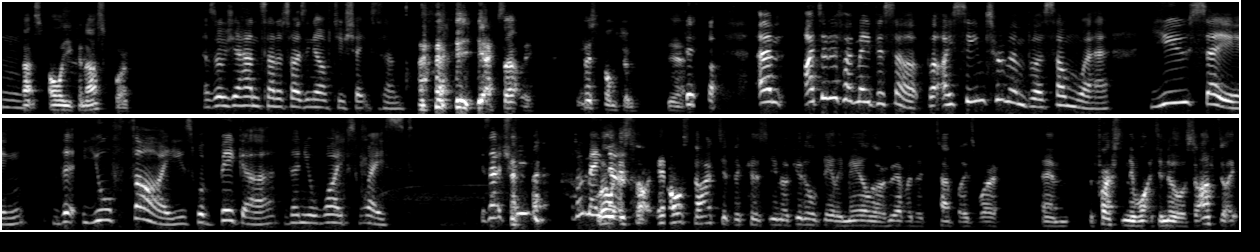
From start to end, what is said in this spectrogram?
mm. that's all you can ask for. As long as your hand sanitizing after you shake his hand. yeah, exactly. Fist bumping. Yeah. Um, I don't know if I made this up, but I seem to remember somewhere you saying that your thighs were bigger than your wife's waist. Is that true? well, that? it all started because you know, good old Daily Mail or whoever the tabloids were. Um, the first thing they wanted to know. So after like,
